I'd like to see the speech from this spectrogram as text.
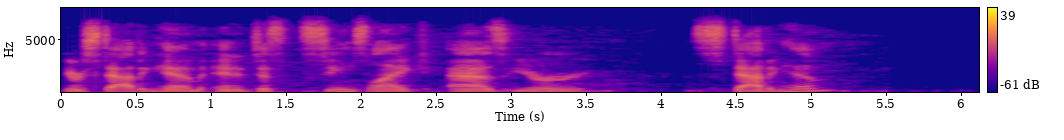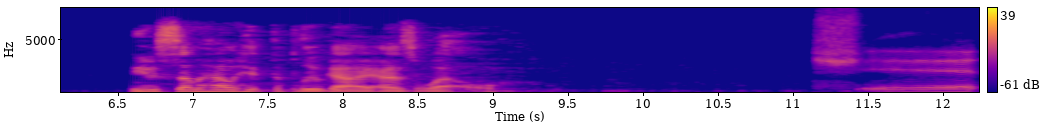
you're stabbing him, and it just seems like as you're stabbing him, you somehow hit the blue guy as well. Shit.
